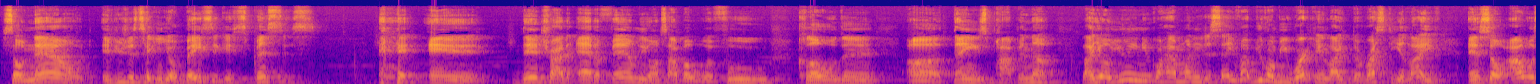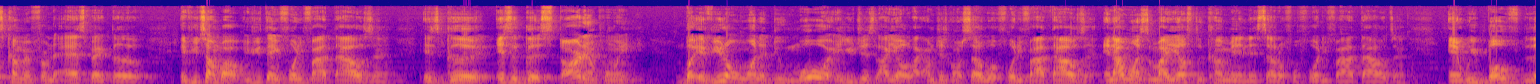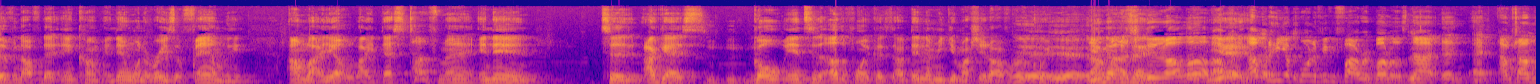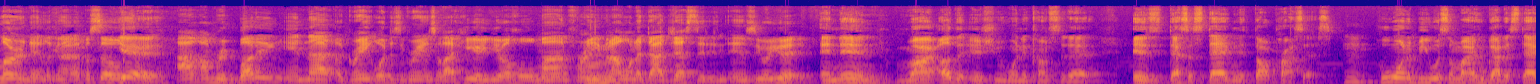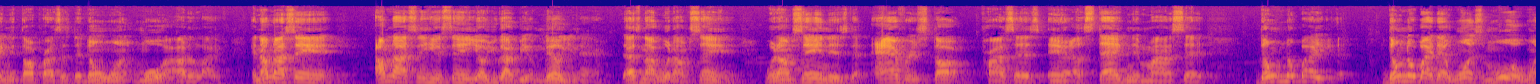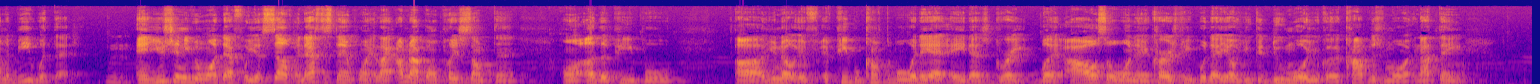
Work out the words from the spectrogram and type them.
So now, if you're just taking your basic expenses and then try to add a family on top of it with food, clothing, uh, things popping up. Like, yo, you ain't even gonna have money to save up. You're gonna be working like the rest of your life. And so I was coming from the aspect of if you talking about if you think forty five thousand is good, it's a good starting point. But if you don't want to do more and you just like, yo, like I'm just gonna settle with forty five thousand, and I want somebody else to come in and settle for forty five thousand, and we both living off that income and then want to raise a family, I'm like, yo, like that's tough, man. And then to I guess go into the other point because uh, they let me get my shit off real Yeah, quick. yeah. You I'm know gonna what I'm saying? get it all up. I Yeah. wanna- I want to hear your point of view before I rebuttal. It's not. It, I, I'm trying to learn that. Looking at episodes. Yeah. I, I'm rebutting and not agreeing or disagreeing until I hear your whole mind frame, and I mm-hmm. want to digest it and, and see where you're at. And then my other issue when it comes to that is that's a stagnant thought process. Mm. Who want to be with somebody who got a stagnant thought process that don't want more out of life? And I'm not saying I'm not sitting here saying yo you got to be a millionaire. That's not what I'm saying. What I'm saying is the average thought process and a stagnant mindset. Don't nobody don't nobody that wants more want to be with that. And you shouldn't even want that for yourself. And that's the standpoint. Like I'm not gonna push something on other people uh, you know, if, if people comfortable where they at, hey, that's great. But I also want to encourage people that yo, you can do more, you can accomplish more. And I think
